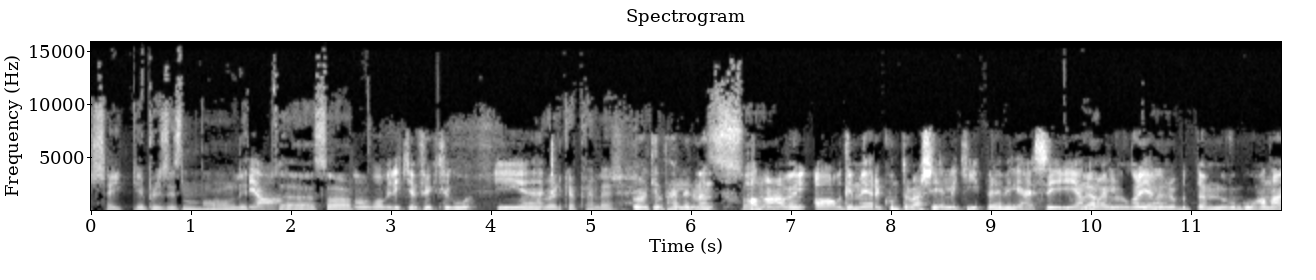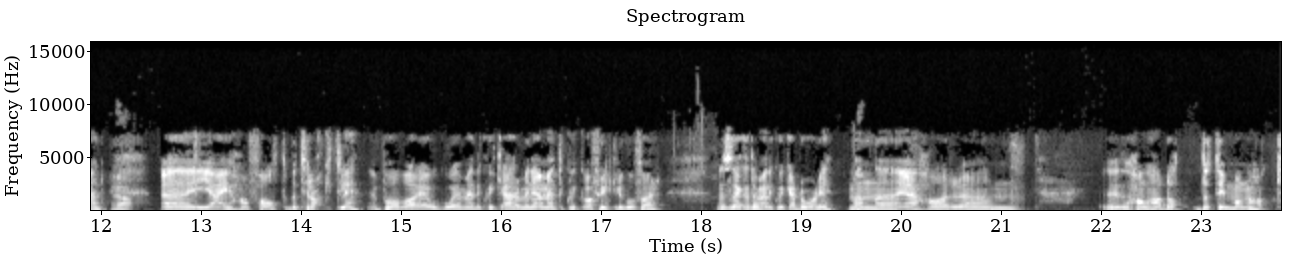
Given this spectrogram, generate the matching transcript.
shaky preseason, og litt Ja. eh, Så Og var vel ikke fryktelig god i uh, World Cup heller. World Cup heller. Men Så- han er vel av de mer kontroversielle keepere, vil jeg si, i NHL når det gjelder å bedømme hvor god han er. Ja. Uh, Jeg har falt betraktelig på hva jeg, hvor god jeg mener Quick er, men jeg mente Quick var fryktelig god før. Så det er ikke at jeg mener Quick er dårlig, men jeg har um, Han har døtt i mange hakk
